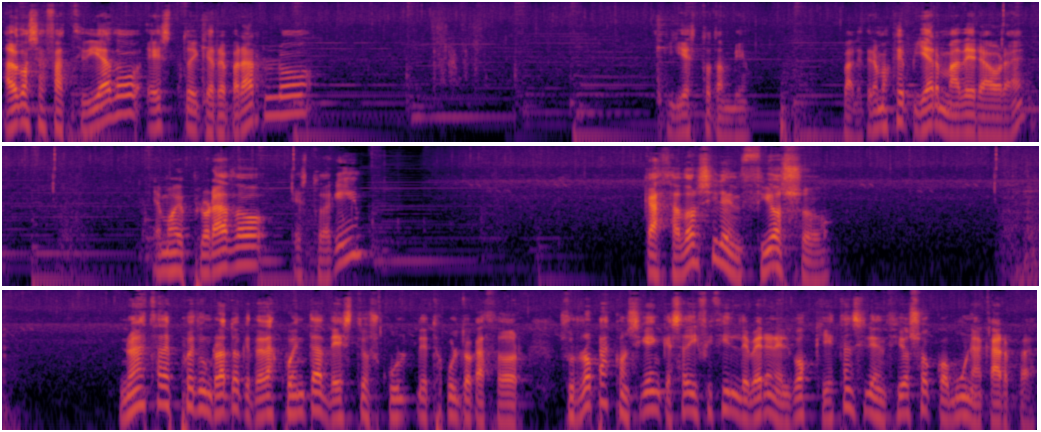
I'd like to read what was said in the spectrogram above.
Algo se ha fastidiado. Esto hay que repararlo. Y esto también. Vale, tenemos que pillar madera ahora, ¿eh? Hemos explorado esto de aquí. Cazador silencioso. No es hasta después de un rato que te das cuenta de este, de este oculto cazador. Sus ropas consiguen que sea difícil de ver en el bosque y es tan silencioso como una carpa.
